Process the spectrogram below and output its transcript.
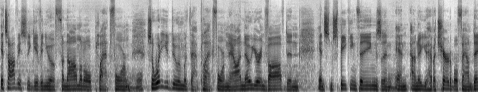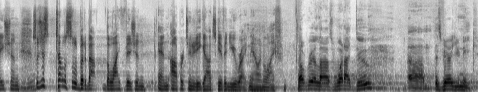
it's obviously given you a phenomenal platform. Mm-hmm. So, what are you doing with that platform now? I know you're involved in in some speaking things, and mm-hmm. and I know you have a charitable foundation. Mm-hmm. So, just tell us a little bit about the life vision and opportunity God's given you right now in life. I realize what I do um, is very unique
